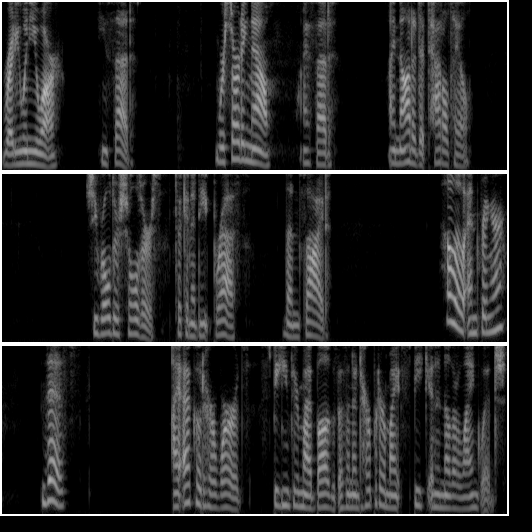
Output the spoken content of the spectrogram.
Ready when you are, he said. We're starting now, I said. I nodded at Tattletale. She rolled her shoulders, took in a deep breath, then sighed. Hello, Endbringer. This. I echoed her words, speaking through my bugs as an interpreter might speak in another language.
